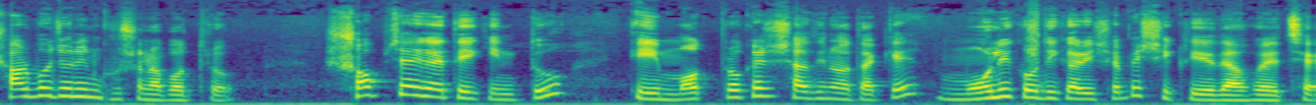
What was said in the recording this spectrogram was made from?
সার্বজনীন ঘোষণাপত্র সব জায়গাতেই কিন্তু এই মত প্রকাশের স্বাধীনতাকে মৌলিক অধিকার হিসেবে স্বীকৃতি দেওয়া হয়েছে।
